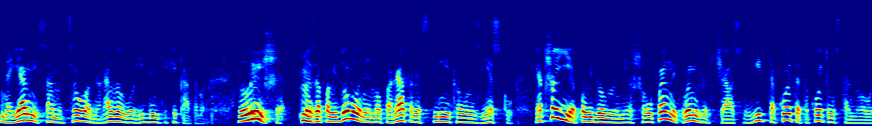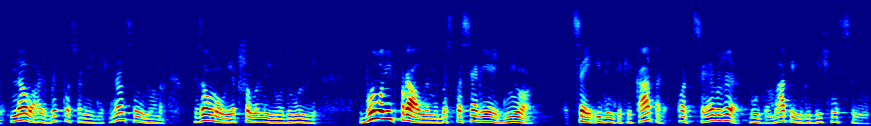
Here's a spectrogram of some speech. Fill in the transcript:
наявність саме цього одноразового ідентифікатору? Лише за повідомленням оператора стільникового зв'язку. Якщо є повідомлення, що у певний проміжок часу від такої та такої то установи на ваш безпосередньо фінансовий номер, за умови, якщо вони його довели, було відправлено безпосередньо цей ідентифікатор, оце вже буде мати юридичну силу.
